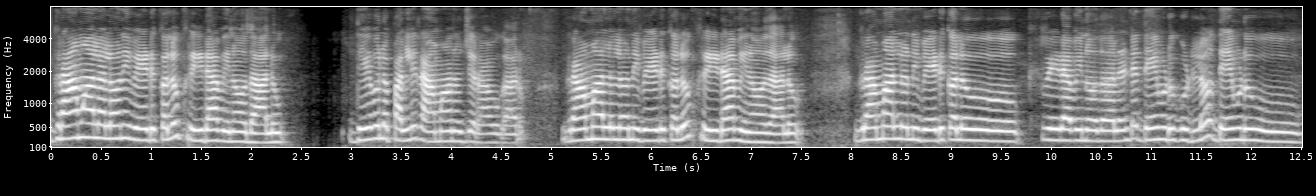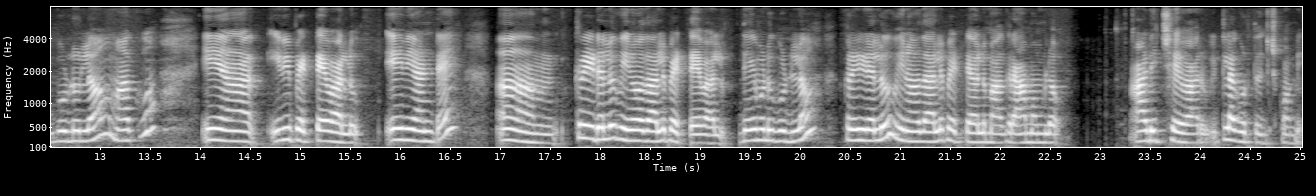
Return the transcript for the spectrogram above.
గ్రామాలలోని వేడుకలు క్రీడా వినోదాలు. దేవులపల్లి రామానుజరావు గారు. గ్రామాలలోని వేడుకలు క్రీడా వినోదాలు. గ్రామాల్లోని వేడుకలు క్రీడా వినోదాలు అంటే దేవుడు గుడిలో దేవుడు గుడిలో మాకు ఇవి పెట్టేవాళ్ళు. ఏవి అంటే క్రీడలు వినోదాలు పెట్టేవాళ్ళు. దేవుడి గుడిలో క్రీడలు వినోదాలు పెట్టేవాళ్ళు మా గ్రామంలో. ఆడిచ్చేవారు. ఇట్లా గుర్తుంచుకోండి.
